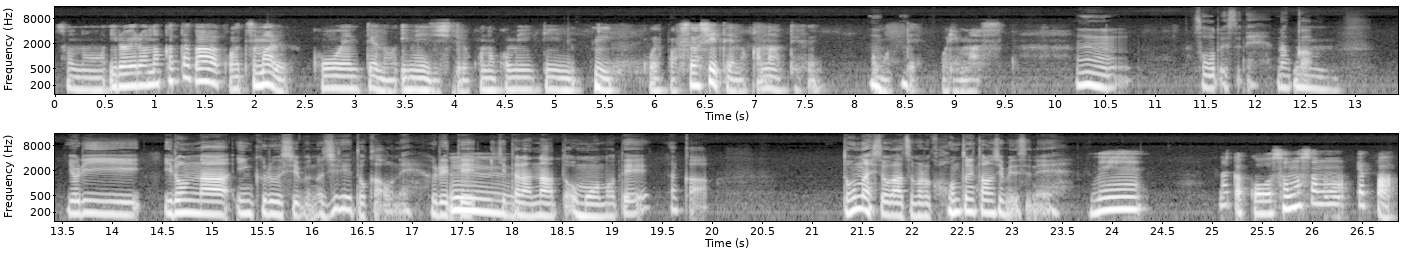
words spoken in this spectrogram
そのいろいろな方がこう集まる公園っていうのをイメージしてるこのコミュニティにこうやっぱふさわしいテーマかなっていうふうに思っております。うん、そうですねなんか、うんよりいろんなインクルーシブの事例とかをね触れていけたらなと思うので、なんかどんな人が集まるか本当に楽しみですね。ね。えなんかこうそもそもやっぱ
